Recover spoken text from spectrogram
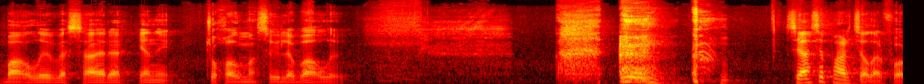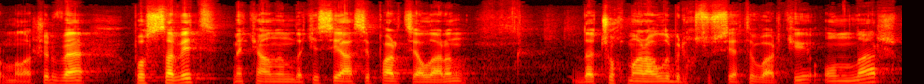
bağlı və s. yəni çoxalması ilə bağlı siyasi partiyalar formalaşır və postsovet məkanındakı siyasi partiyaların da çox maraqlı bir xüsusiyyəti var ki, onlar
